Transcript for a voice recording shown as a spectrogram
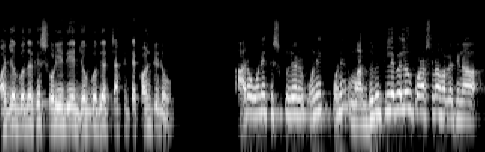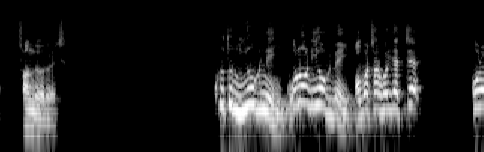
অযোগ্যদেরকে সরিয়ে দিয়ে যোগ্যদের চাকরিতে কন্টিনিউ আরও অনেক স্কুলের অনেক অনেক মাধ্যমিক লেভেলেও পড়াশোনা হবে কিনা সন্দেহ রয়েছে। কোনো তো নিয়োগ নেই, কোনো নিয়োগ নেই, অবসর হয়ে যাচ্ছে, কোনো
